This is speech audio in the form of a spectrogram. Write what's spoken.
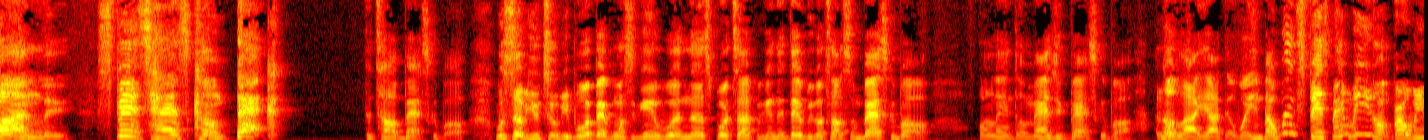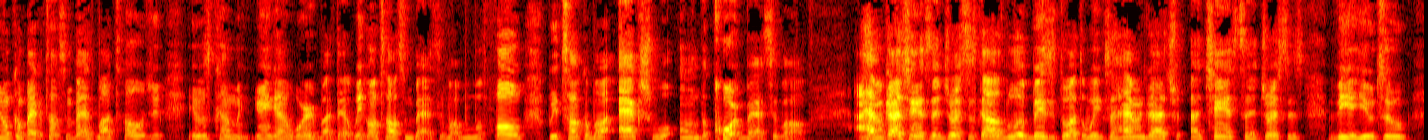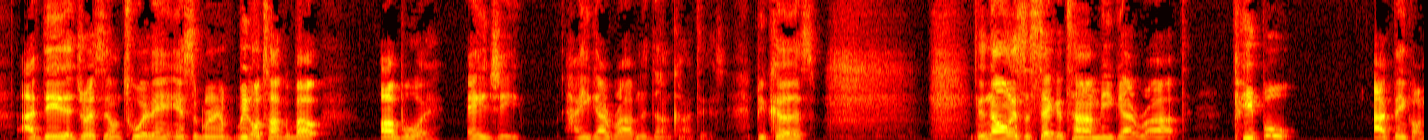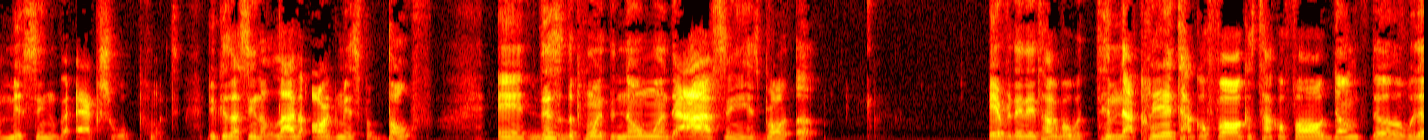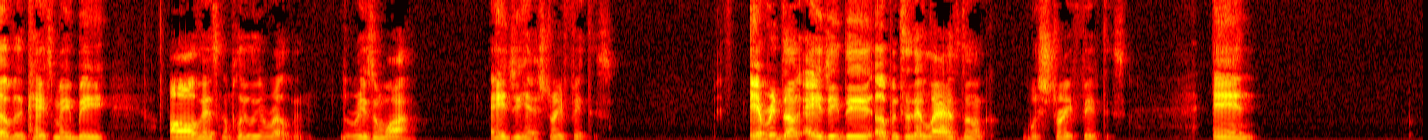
Finally, Spence has come back to talk basketball. What's up, YouTube? Your boy back once again with another sport topic, and today we're gonna talk some basketball. Orlando Magic basketball. I know a lot of y'all out there waiting, but when Spence, man, when you gonna, bro, when you gonna come back and talk some basketball? I told you it was coming. You ain't gotta worry about that. we gonna talk some basketball. But before we talk about actual on the court basketball, I haven't got a chance to address this because I was a little busy throughout the week, so I haven't got a chance to address this via YouTube. I did address it on Twitter and Instagram. We're gonna talk about our boy AG, how he got robbed in the dunk contest. Because it's not only the second time he got robbed, people I think are missing the actual point. Because I've seen a lot of arguments for both. And this is the point that no one that I've seen has brought up. Everything they talk about with him not clearing Taco Fall because Taco Fall dunked, uh, whatever the case may be, all that's completely irrelevant. The reason why? AG had straight 50s. Every dunk AG did up until that last dunk was straight 50s. And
